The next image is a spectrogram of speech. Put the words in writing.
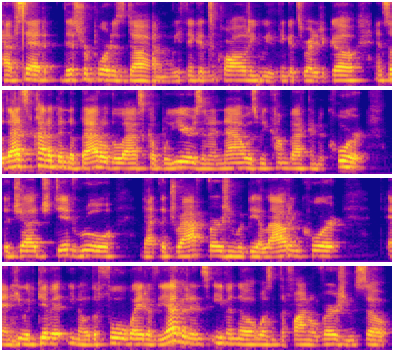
have said this report is done. We think it's quality. We think it's ready to go. And so that's kind of been the battle the last couple years. And now as we come back into court the judge did rule that the draft version would be allowed in court and he would give it you know the full weight of the evidence even though it wasn't the final version. So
